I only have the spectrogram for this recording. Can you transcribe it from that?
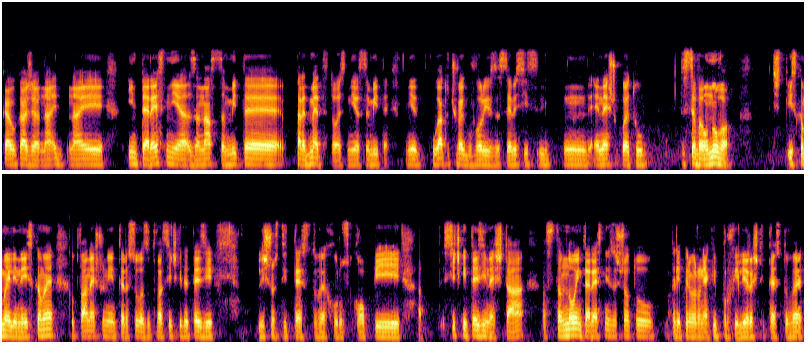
как го кажа, най- най-интересния за нас самите предмет, т.е. ние самите. Ние, когато човек говори за себе си, е нещо, което се вълнува. Искаме или не искаме, това нещо ни интересува. Затова всичките тези личности тестове, хороскопи, всички тези неща са много интересни, защото, дали, примерно, някакви профилиращи тестове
